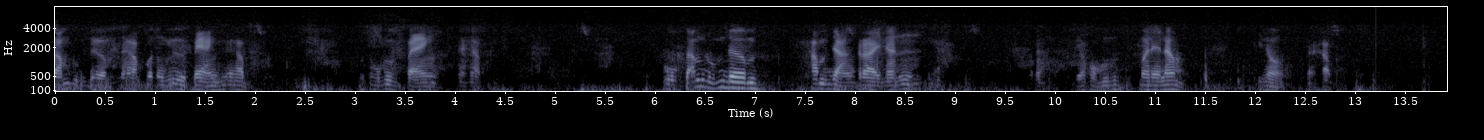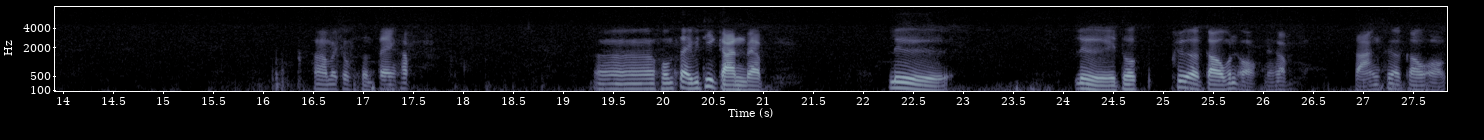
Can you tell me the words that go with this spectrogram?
ซ้ำหลุมเดิมนะครับก็ต้องรื้อแปลงนะครับบ่ต้องรื้อแปลงนะครับ ปลูกซ้ำหลุมเดิมทำอย่างไรนั้น เดี๋ยวผมมาแนะนำพี่น้องนะครับพามาชมสวนแตงครับเอ่อผมใส่วิธีการแบบ ลื้อลื้อไอ้ตัวเครือเกามันออกนะครับ สางเครือเกาออก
